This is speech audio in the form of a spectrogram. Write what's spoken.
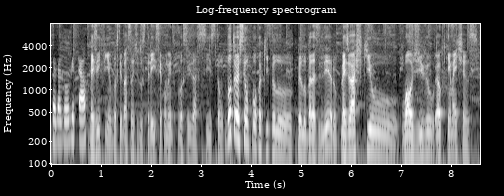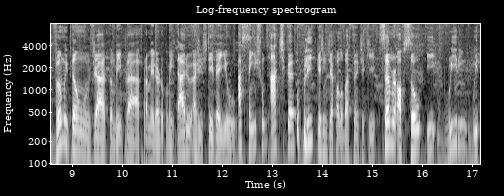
pedagoga e tal. Mas enfim, eu gostei bastante dos três, recomendo que vocês assistam. Vou torcer um pouco aqui pelo, pelo brasileiro, mas eu acho que o, o audível é o que tem mais chance. Vamos então já também pra melhor documentário. A gente teve aí o Ascension, Attica, o Flea, que a gente já falou bastante aqui, Summer of Soul e Reading with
